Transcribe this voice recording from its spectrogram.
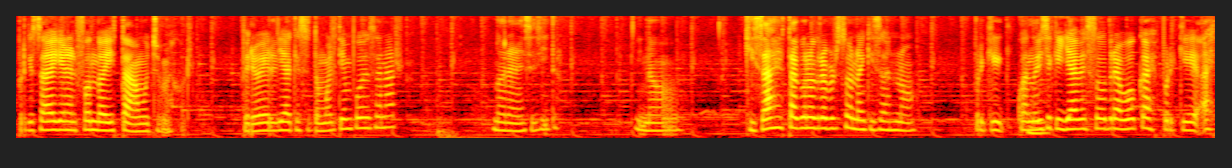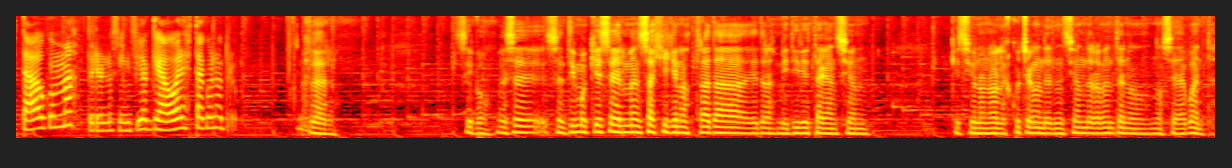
Porque sabe que en el fondo ahí estaba mucho mejor. Pero él ya que se tomó el tiempo de sanar, no la necesita. Y no... Quizás está con otra persona, quizás no. Porque cuando Mm. dice que ya besó otra boca es porque ha estado con más, pero no significa que ahora está con otro. No. claro. Sí, pues, ese, sentimos que ese es el mensaje que nos trata de transmitir esta canción. Que si uno no la escucha con detención, de repente no, no se da cuenta.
